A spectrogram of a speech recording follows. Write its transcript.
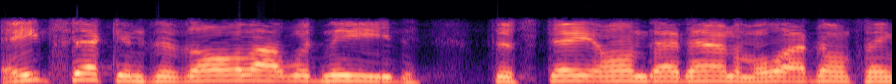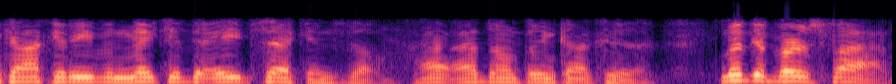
Eight seconds is all I would need to stay on that animal. I don't think I could even make it to eight seconds, though. I, I don't think I could. Look at verse 5.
